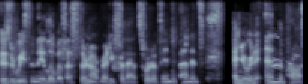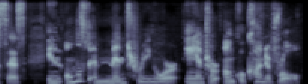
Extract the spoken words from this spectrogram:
There's a reason they live with us. They're not ready for that sort of independence. And you're going to end the process in almost a mentoring or aunt or uncle kind of role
